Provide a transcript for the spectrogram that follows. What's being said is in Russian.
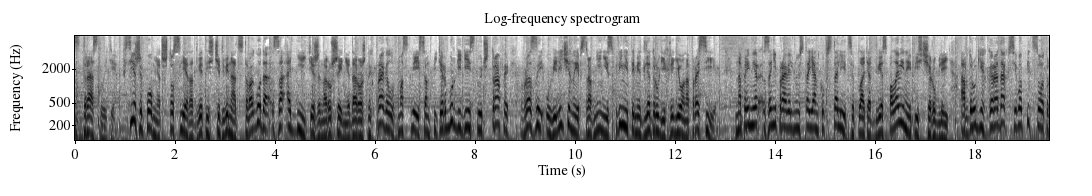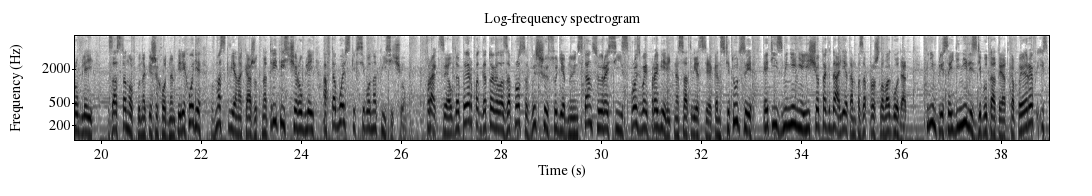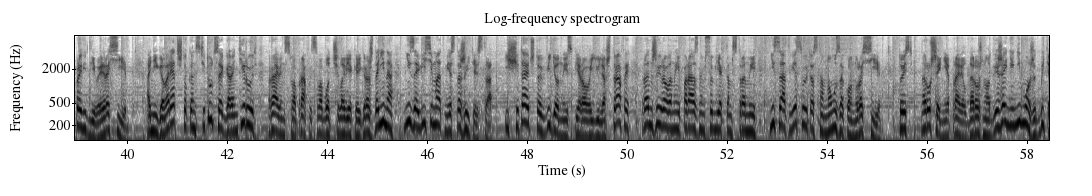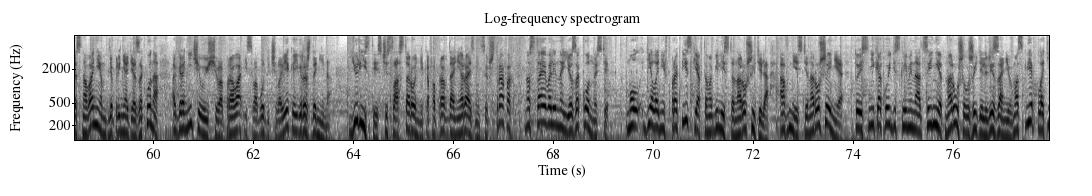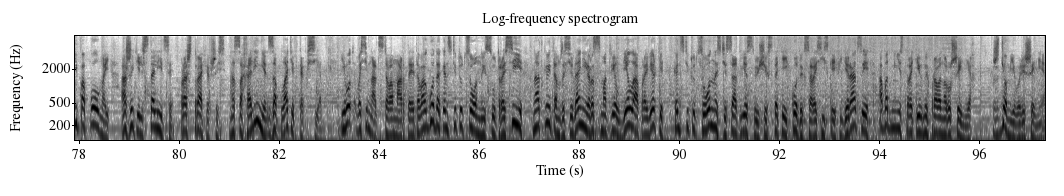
Здравствуйте! Все же помнят, что с лета 2012 года за одни и те же нарушения дорожных правил в Москве и Санкт-Петербурге действуют штрафы в разы увеличенные в сравнении с принятыми для других регионов России. Например, за неправильную стоянку в столице платят 2500 рублей, а в других городах всего 500 рублей. За остановку на пешеходном переходе в Москве накажут на 3000 рублей, а в Тобольске всего на 1000. Фракция ЛДПР подготовила запрос в высшую судебную инстанцию России с просьбой проверить на соответствие Конституции эти изменения еще тогда, летом позапрошлого года. К ним присоединились депутаты от КПРФ и «Справедливой России». Они говорят, что Конституция гарантирует равенство прав и свобод человека и гражданина независимо от места жительства и считают, что введенные с 1 июля штрафы, ранжированные по разным субъектам страны, не соответствуют основному закону России. То есть нарушение правил дорожного движения не может быть основанием для принятия закона, ограничивающего права и свободы человека и гражданина. Юристы из числа сторонников оправдания разницы в штрафах настаивали на ее законности, Мол, дело не в прописке автомобилиста-нарушителя, а в месте нарушения. То есть никакой дискриминации нет. Нарушил житель Рязани в Москве, плати по полной, а житель столицы, проштрафившись на Сахалине, заплатит как все. И вот 18 марта этого года Конституционный суд России на открытом заседании рассмотрел дело о проверке конституционности соответствующих статей Кодекса Российской Федерации об административных правонарушениях. Ждем его решения.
